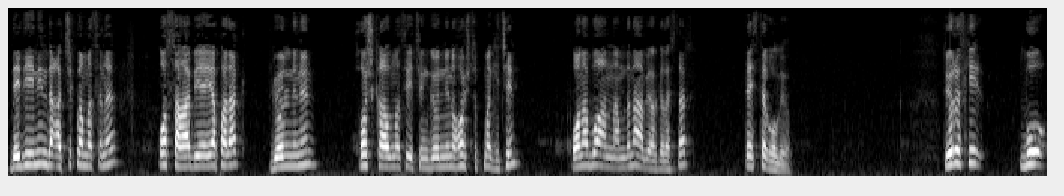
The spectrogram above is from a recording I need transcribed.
dediğinin de açıklamasını o sahabeye yaparak gönlünün hoş kalması için, gönlünü hoş tutmak için ona bu anlamda ne yapıyor arkadaşlar? Destek oluyor. Diyoruz ki bu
